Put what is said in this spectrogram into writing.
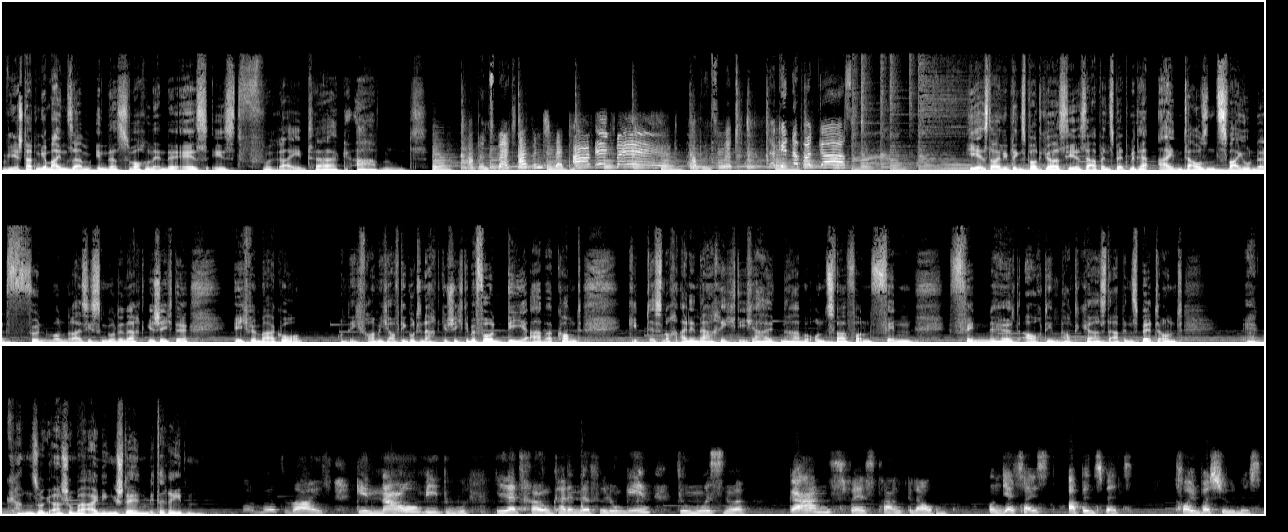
Wir starten gemeinsam in das Wochenende. Es ist Freitagabend. Ab ins Bett, ab ins Bett, ab ins Bett, ab ins Bett. Der Kinderpodcast. Hier ist euer Lieblingspodcast. Hier ist Ab ins Bett mit der 1235. Gute Nacht Geschichte. Ich bin Marco und ich freue mich auf die Gute Nacht Geschichte. Bevor die aber kommt, gibt es noch eine Nachricht, die ich erhalten habe, und zwar von Finn. Finn hört auch den Podcast ab ins Bett und er kann sogar schon bei einigen Stellen mitreden. Bennett weiß, genau wie du, jeder Traum kann in Erfüllung gehen. Du musst nur ganz fest dran glauben. Und jetzt heißt ab ins Bett. Träum was Schönes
